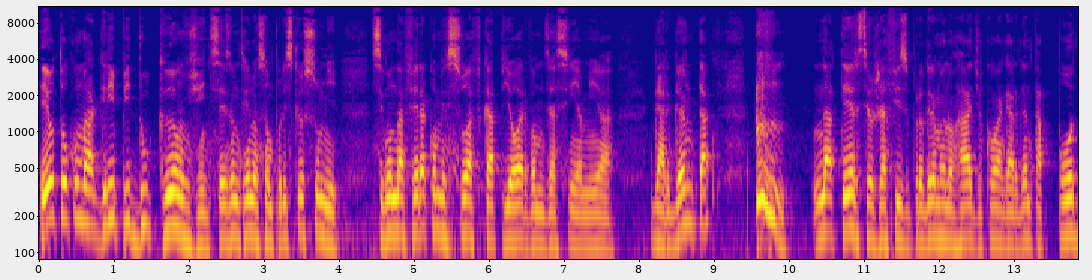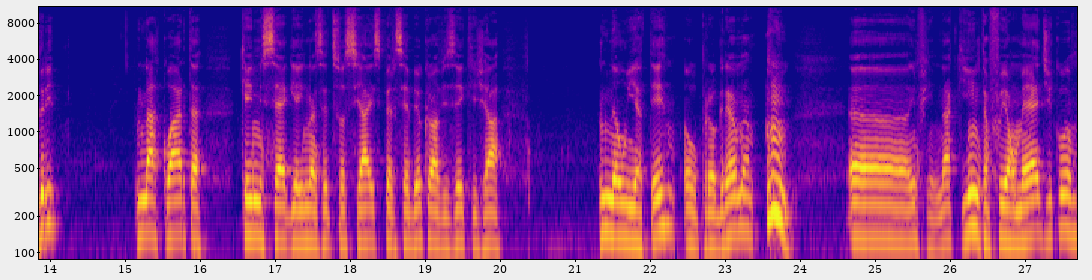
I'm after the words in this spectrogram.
Eu tô com uma gripe do cão, gente, vocês não têm noção, por isso que eu sumi. Segunda-feira começou a ficar pior, vamos dizer assim, a minha garganta. Na terça eu já fiz o programa no rádio com a garganta podre. Na quarta quem me segue aí nas redes sociais percebeu que eu avisei que já não ia ter o programa. Uh, enfim, na quinta fui ao médico,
